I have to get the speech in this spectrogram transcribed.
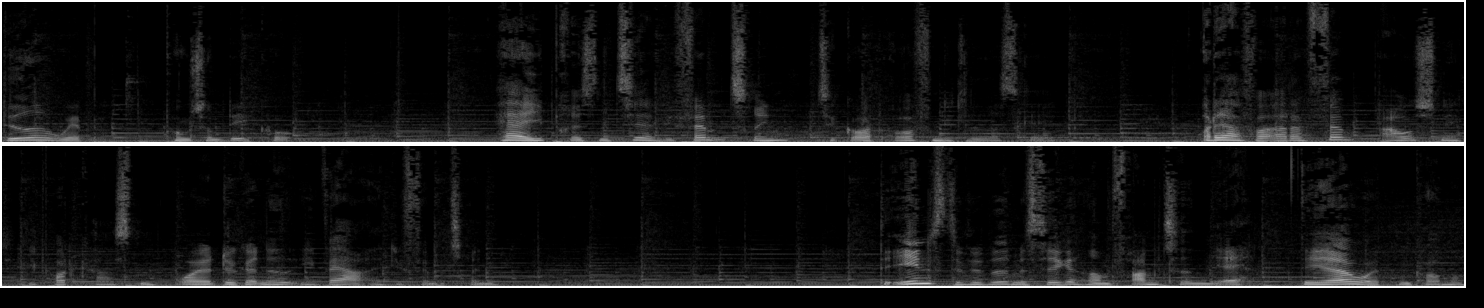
lederweb.dk. Her i præsenterer vi fem trin til godt offentligt lederskab. Og derfor er der fem afsnit i podcasten, hvor jeg dykker ned i hver af de fem trin. Det eneste, vi ved med sikkerhed om fremtiden, ja, det er jo, at den kommer.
